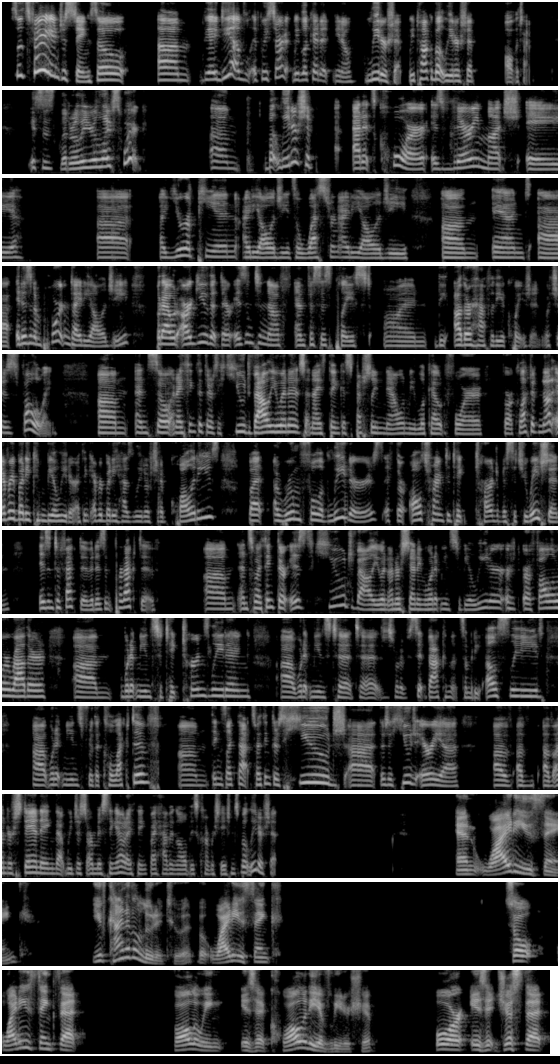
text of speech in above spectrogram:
So it's very interesting. So um the idea of if we start we look at it you know leadership. We talk about leadership all the time. This is literally your life's work. Um but leadership at its core is very much a uh a european ideology. It's a western ideology. Um and uh it is an important ideology but i would argue that there isn't enough emphasis placed on the other half of the equation which is following um, and so, and I think that there's a huge value in it. And I think, especially now when we look out for for our collective, not everybody can be a leader. I think everybody has leadership qualities, but a room full of leaders, if they're all trying to take charge of a situation, isn't effective. It isn't productive. Um, and so I think there is huge value in understanding what it means to be a leader or, or a follower, rather, um, what it means to take turns leading, uh, what it means to to sort of sit back and let somebody else lead uh, what it means for the collective, um, things like that. So I think there's huge, uh, there's a huge area of, of, of understanding that we just are missing out, I think, by having all these conversations about leadership. And why do you think, you've kind of alluded to it, but why do you think, so why do you think that following is a quality of leadership or is it just that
